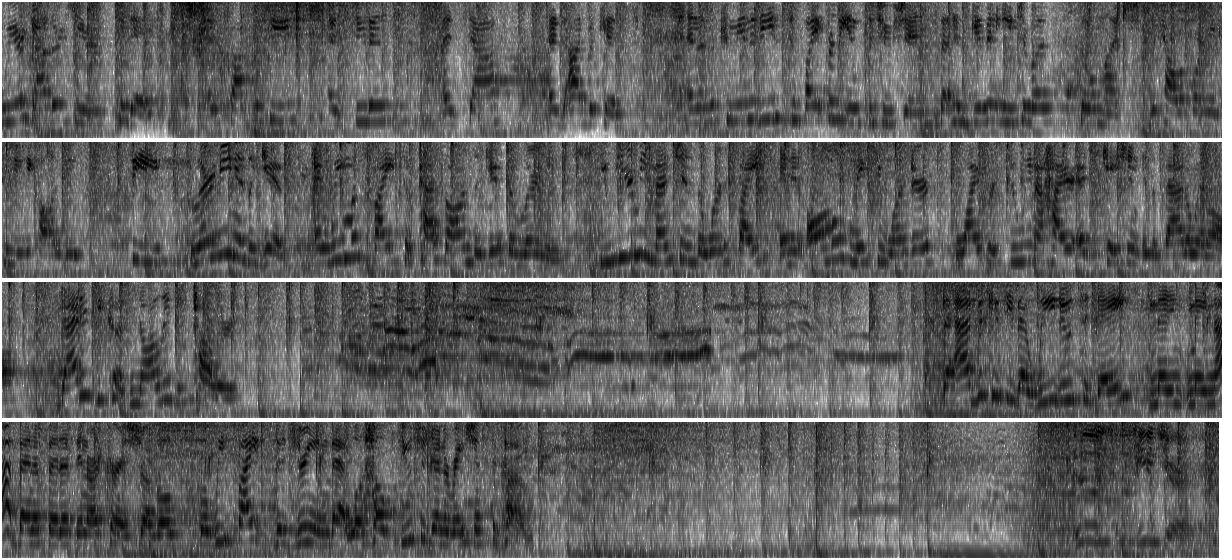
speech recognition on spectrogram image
We are gathered here today as faculty, as students, as staff, as advocates, and as a community to fight for the institution that has given each of us so much, the California Community Colleges. See, learning is a gift, and we must fight to pass on the gift of learning. You hear me mention the word fight, and it almost makes you wonder why pursuing a higher education is a battle at all. That is because knowledge is power, advocacy that we do today may, may not benefit us in our current struggle, but we fight the dream that will help future generations to come. Whose future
